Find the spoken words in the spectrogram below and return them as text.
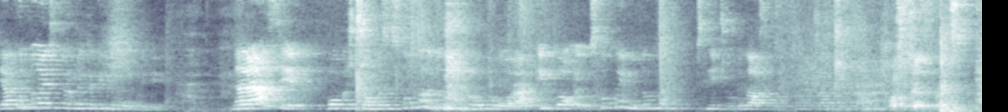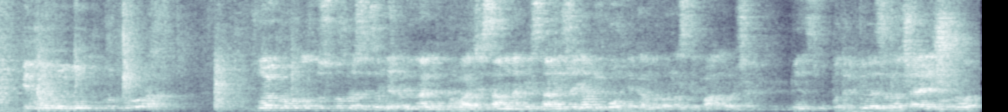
Як одної сторони, так і другої. Наразі поки що ми заслухали думку прокурора і слухаємо думку слідчого. Будь ласка, підтримую думку прокурора. Мною проводилось досудове розслідування кримінального провадження саме на підставі заяви Бохняка Мирона Степановича. Він потерпілий зазначає, що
